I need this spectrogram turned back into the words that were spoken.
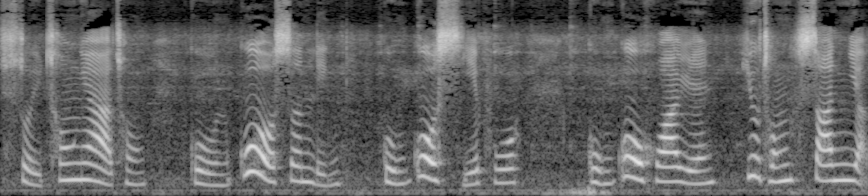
水冲呀冲，滚过森林。滚过斜坡，滚过花园，又从山崖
